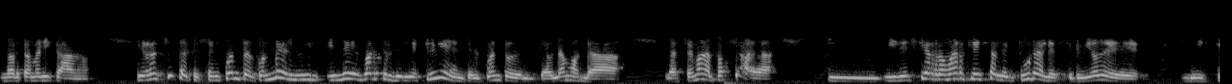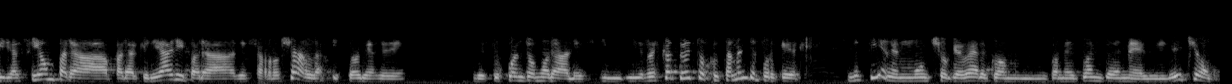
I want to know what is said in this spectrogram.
norteamericanos. Y resulta que se encuentra con Melville y lee parte del escribiente, el cuento del que hablamos la, la semana pasada. Y, y decía Romar que esa lectura le sirvió de, inspiración para, para crear y para desarrollar las historias de, de sus cuentos morales. Y, rescato esto justamente porque no tienen mucho que ver con, con el cuento de Melville. De hecho,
